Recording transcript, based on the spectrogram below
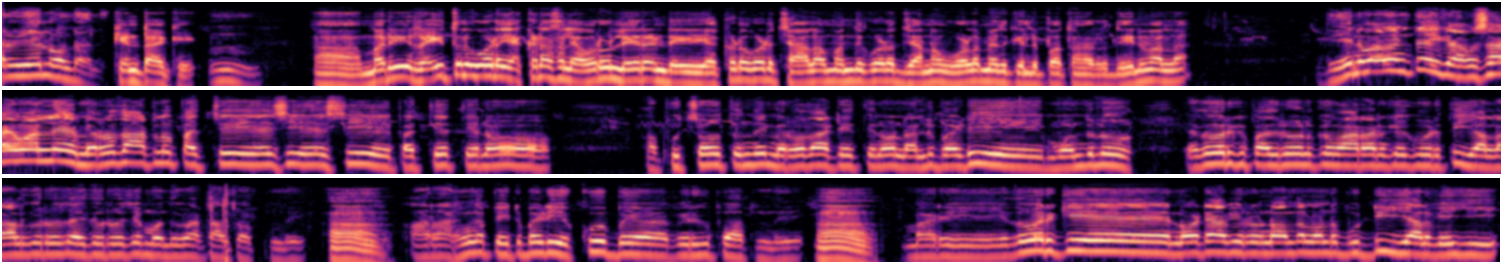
ఇరవై వేలు ఉండాలి. కింటాకి. మరి రైతులు కూడా ఎక్కడ అసలు ఎవరూ లేరండి. ఎక్కడ కూడా చాలా మంది కూడా జనం ఊళ్ళ మీదకి వెళ్ళిపోతున్నారు. దీనివల్ల? దేనివల్ల అంటే ఈ వ్యవసాయం వల్లే మిరదాటలు పత్తి వేసి వేసి పత్తి ఎత్తినో పుచ్చు అవుతుంది మిరవదాట ఎత్తినో నల్లిబడి మందులు ఎదవరికి పది రోజులకి వారానికి కొడితే ఇవాళ నాలుగో రోజు ఐదో రోజే మందు కొట్టాల్సి వస్తుంది. ఆ, రకంగా పెట్టుబడి ఎక్కువ పెరిగిపోతుంది. మరి ఎదవరికి నూట యాభై రెండు వందలు ఉండ బుడ్డి ఇవాళ వెయ్యి.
